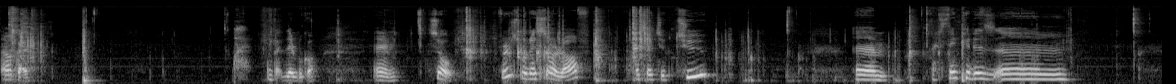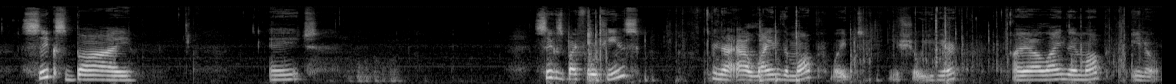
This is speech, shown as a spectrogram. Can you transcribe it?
Okay. Okay, there we go. Um, so, first what I started off is I took two, um, I think it is, um, six by eight, 6 by 14s and I aligned them up. Wait let me show you here. I aligned them up you know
